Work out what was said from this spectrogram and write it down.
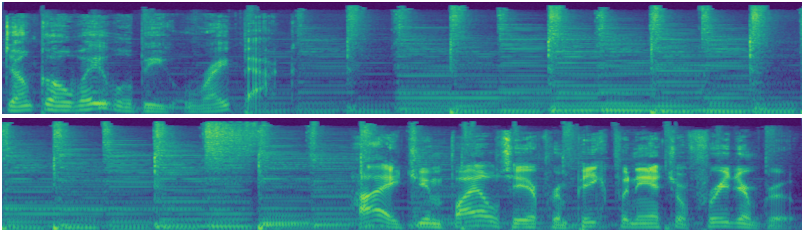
Don't go away, we'll be right back. Hi, Jim Files here from Peak Financial Freedom Group.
